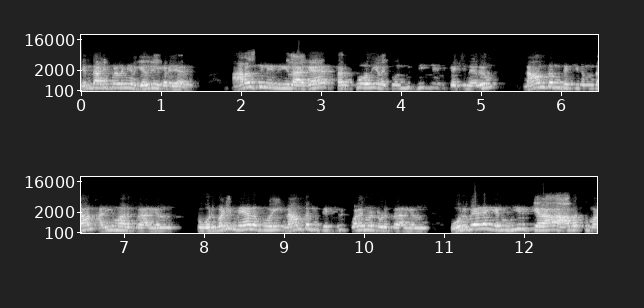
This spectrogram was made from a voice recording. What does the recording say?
எந்த அடிப்படையிலுமே எனக்கு எதிரி கிடையாது. அரசியல் எதிரிகளாக தற்போது எனக்கு வந்து பிஜேபி கட்சியினரும் நாம் தமிழ் கட்சியினரும் தான் அதிகமா இருக்கிறார்கள். இப்போ ஒருபடி மேல போய் நாம் தமிழ் கட்சியில் கொலை மிரட்டு இருக்கிறார்கள் ஒருவேளை என் உயிருக்கு ஏதாவது ஆபத்துமா?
